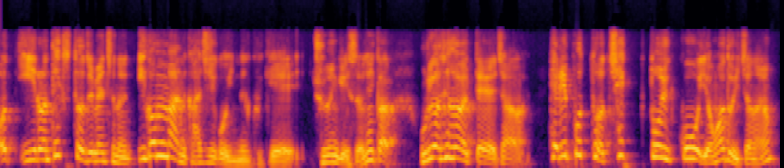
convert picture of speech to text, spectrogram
어- 이런 text adventure는 이것만 가지고 있는 그게 주는 게 있어요. 그러니까 우리가 생각할 때 자 해리포터 책도 있고 영화도 있잖아요.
